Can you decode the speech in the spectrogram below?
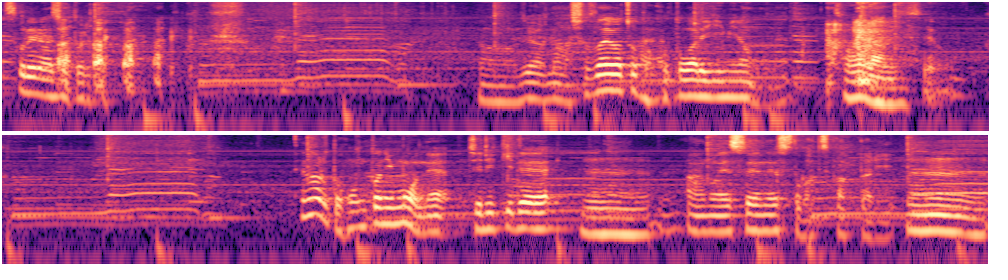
それラジオ撮りたい、うん、じゃあまあ取材はちょっと断り気味なんだね、そうなんですよ。ってなると本当にもうね自力でうん。あの SNS とか使ったりうん。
